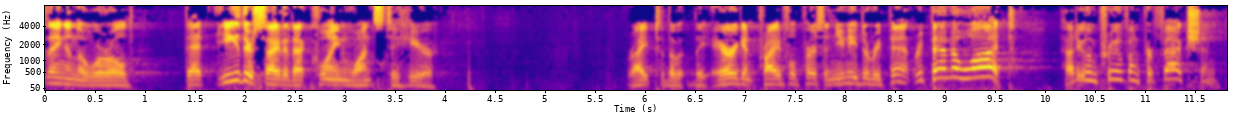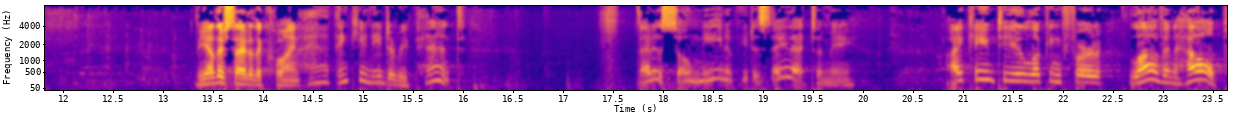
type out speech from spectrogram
thing in the world that either side of that coin wants to hear. Right? To the, the arrogant, prideful person, you need to repent. Repent of what? How do you improve on perfection? The other side of the coin, ah, I think you need to repent. That is so mean of you to say that to me. I came to you looking for love and help.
